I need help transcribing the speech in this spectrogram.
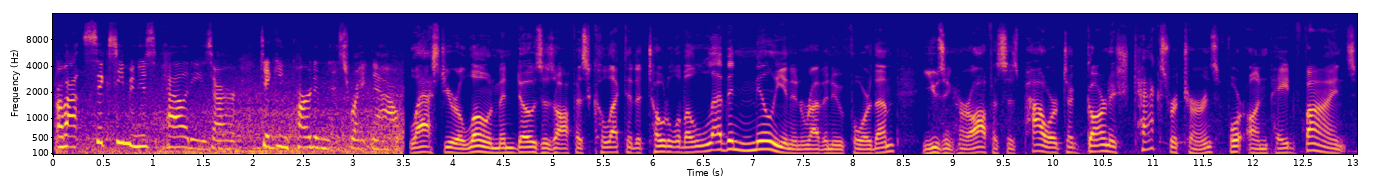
About 60 municipalities are taking part in this right now. Last year alone, Mendoza's office collected a total of 11 million in revenue for them, using her office's power to garnish tax returns for unpaid fines.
